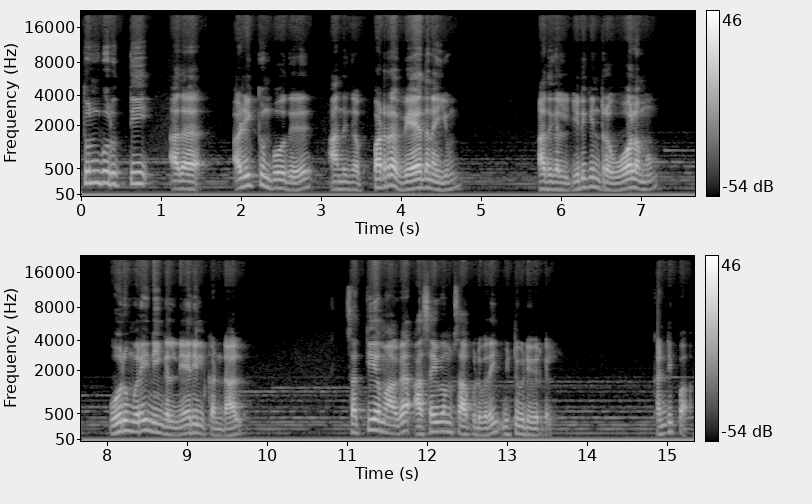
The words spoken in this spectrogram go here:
துன்புறுத்தி அதை அழிக்கும்போது அதுங்க படுற வேதனையும் அதுகள் இடுகின்ற ஓலமும் ஒரு முறை நீங்கள் நேரில் கண்டால் சத்தியமாக அசைவம் சாப்பிடுவதை விட்டுவிடுவீர்கள் கண்டிப்பாக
